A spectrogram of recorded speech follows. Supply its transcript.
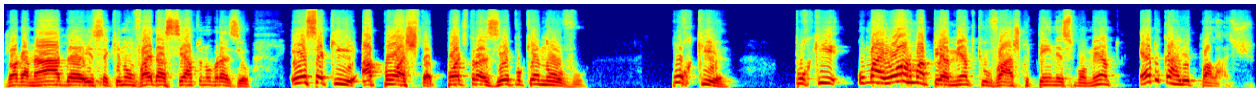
joga nada, isso aqui não vai dar certo no Brasil. Esse aqui, aposta, pode trazer porque é novo. Por quê? Porque o maior mapeamento que o Vasco tem nesse momento é do Carlito Palácio.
